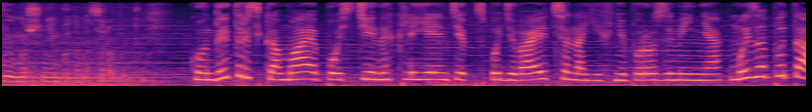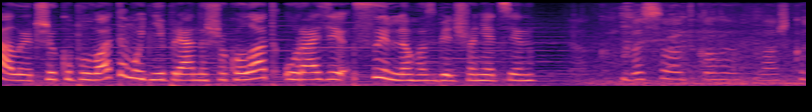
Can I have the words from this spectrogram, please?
вимушені будемо це робити. Кондитерська має постійних клієнтів, сподіваються на їхнє порозуміння. Ми запитали, чи купуватимуть дніпряний шоколад у разі сильного збільшення цін. Так, Без солодкого важко.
